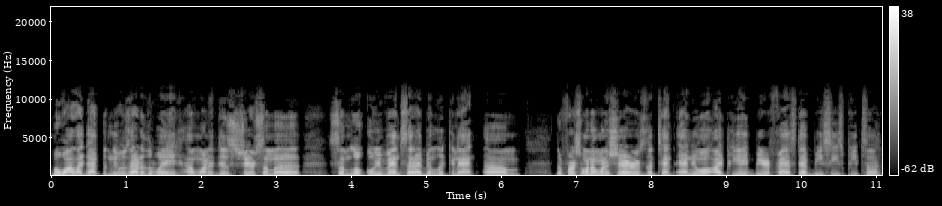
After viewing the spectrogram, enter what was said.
But while I got the news out of the way, I want to just share some uh, some local events that I've been looking at. Um, the first one I want to share is the 10th annual IPA Beer Fest at BC's Pizza.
